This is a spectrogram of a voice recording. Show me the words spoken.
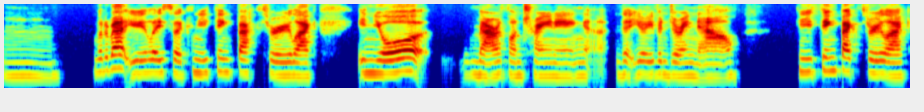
Mm. What about you, Lisa? Can you think back through like in your marathon training uh, that you're even doing now? Can you think back through like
